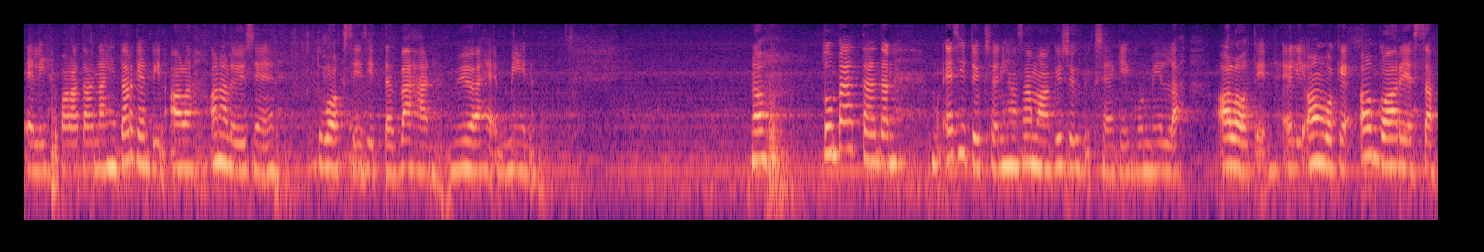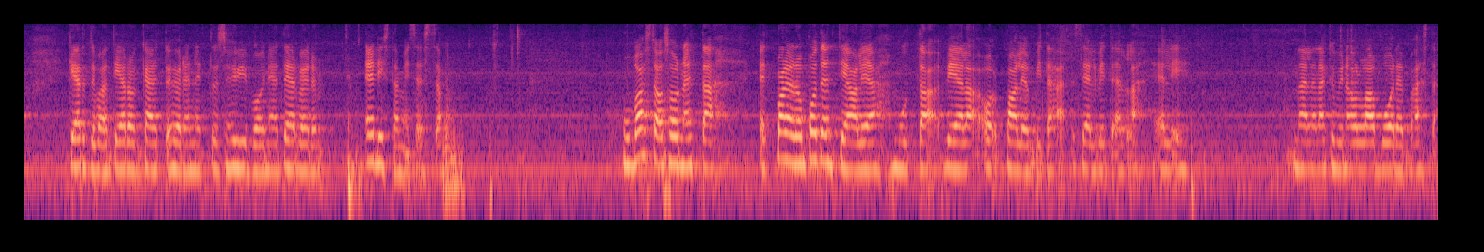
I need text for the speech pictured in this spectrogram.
Eli palataan näihin tarkempiin analyysien tuloksiin sitten vähän myöhemmin. No, tuun päättämään tämän mun esityksen ihan samaan kysymykseenkin kuin millä aloitin. Eli onko, onko arjessa kertyvän tiedon käyttö hyödynnettävissä hyvinvoinnin ja terveyden edistämisessä? Mun vastaus on, että, että paljon on potentiaalia, mutta vielä on, paljon pitää selvitellä. Eli näillä näkymin ollaan vuoden päästä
